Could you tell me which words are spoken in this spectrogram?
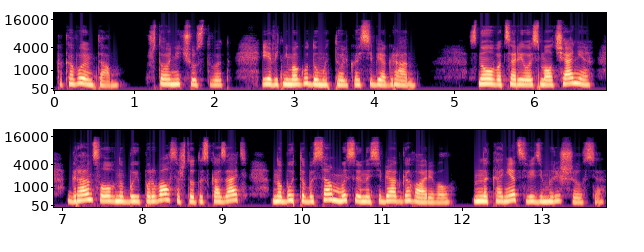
Каково им там? Что они чувствуют? Я ведь не могу думать только о себе, Гран. Снова царилось молчание. Гран словно бы и порывался что-то сказать, но будто бы сам мысленно себя отговаривал. Наконец, видимо, решился.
